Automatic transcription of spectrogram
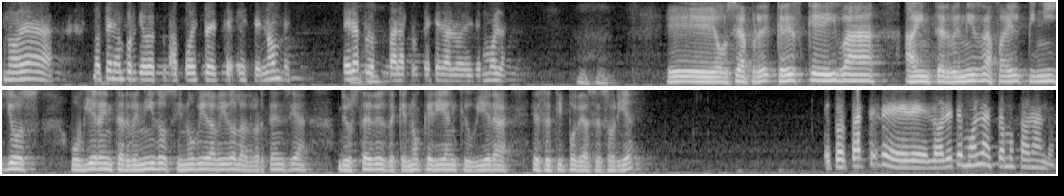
no era no tenían por qué haber puesto este este nombre. Era para proteger a Lorete Mola. eh, o sea, ¿crees que iba a intervenir Rafael Pinillos? hubiera intervenido si no hubiera habido la advertencia de ustedes de que no querían que hubiera ese tipo de asesoría? Eh, por parte de, Lorete Mola estamos hablando.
